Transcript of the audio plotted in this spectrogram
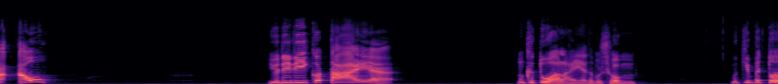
อะเอาอยู่ดีๆก็ตายอะ มันคือตัวอะไรอะท่านผู้ชม เมื่อกี้เป็นตัว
